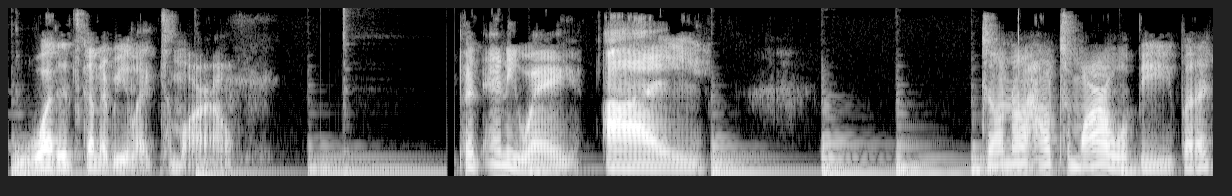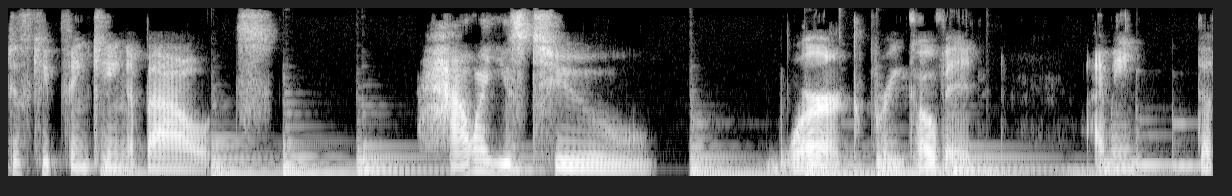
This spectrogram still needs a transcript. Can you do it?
what it's going to be like tomorrow. But anyway, I don't know how tomorrow will be, but I just keep thinking about how I used to work pre COVID. I mean, the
